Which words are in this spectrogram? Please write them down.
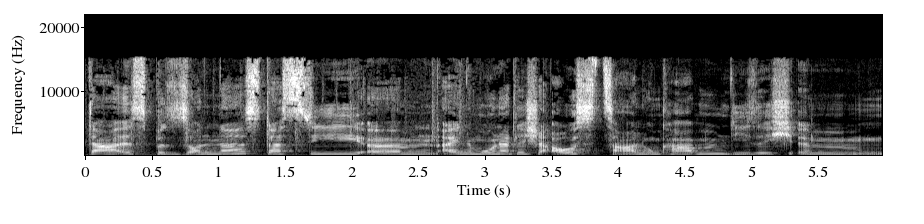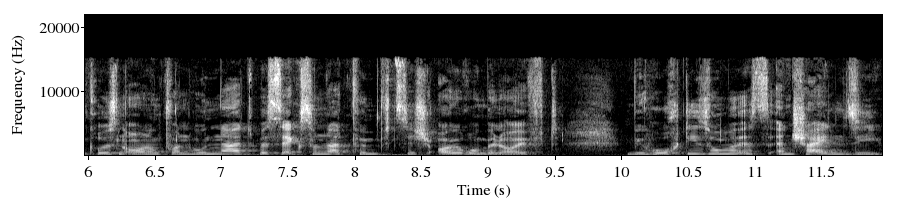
Da ist besonders, dass sie ähm, eine monatliche Auszahlung haben, die sich in Größenordnung von 100 bis 650 Euro beläuft. Wie hoch die Summe ist, entscheiden Sie.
